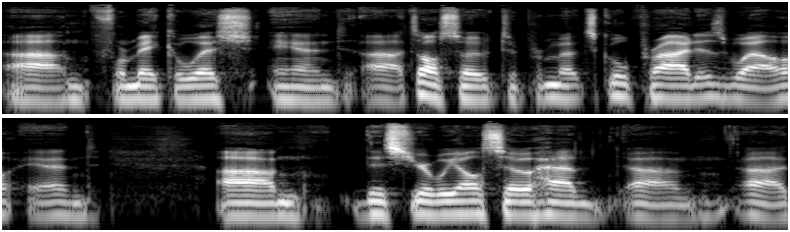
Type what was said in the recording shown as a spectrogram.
um, for Make a Wish, and uh, it's also to promote school pride as well. And um, this year we also had um, a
